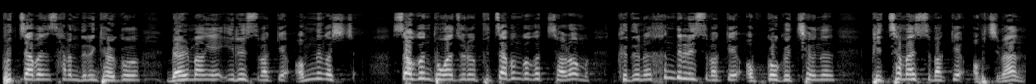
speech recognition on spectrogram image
붙잡은 사람들은 결국 멸망에 이를 수밖에 없는 것이죠. 썩은 동아줄을 붙잡은 것처럼 그들은 흔들릴 수밖에 없고 그 채우는 비참할 수밖에 없지만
